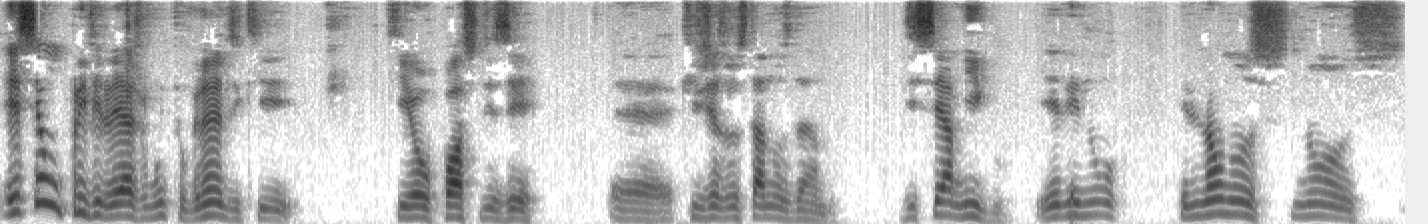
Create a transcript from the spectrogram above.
esse é um privilégio muito grande que, que eu posso dizer é, que Jesus está nos dando, de ser amigo. Ele não, ele não nos, nos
